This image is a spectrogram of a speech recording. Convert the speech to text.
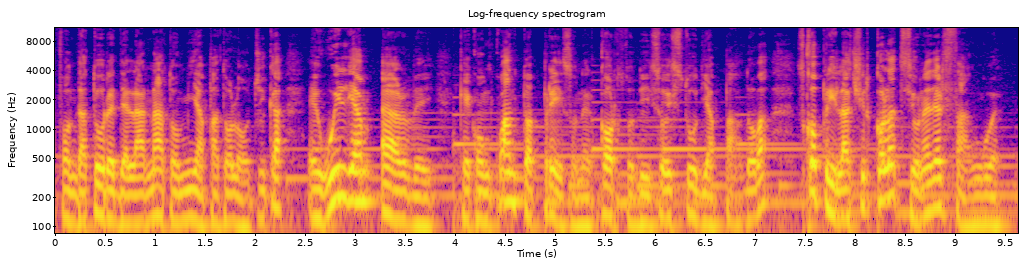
fondatore dell'anatomia patologica, e William Hervey, che con quanto appreso nel corso dei suoi studi a Padova scoprì la circolazione del sangue.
